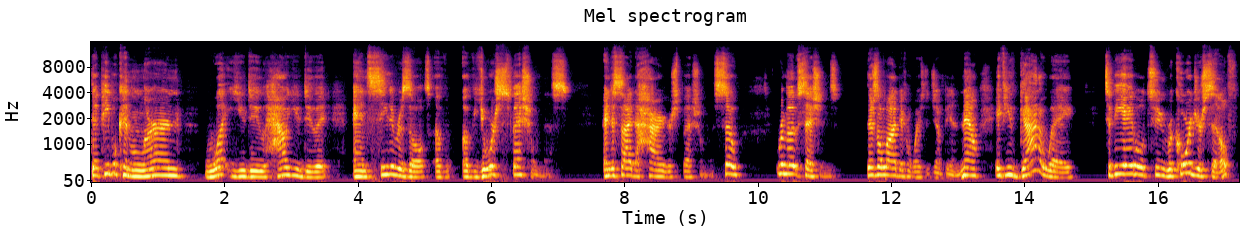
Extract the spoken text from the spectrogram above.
that people can learn what you do, how you do it, and see the results of, of your specialness and decide to hire your specialness. So, remote sessions, there's a lot of different ways to jump in. Now, if you've got a way to be able to record yourself,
